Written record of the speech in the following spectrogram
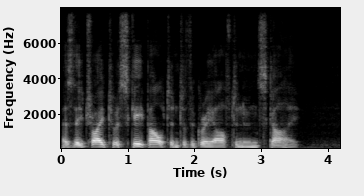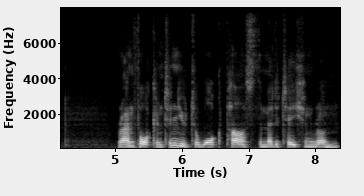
as they tried to escape out into the grey afternoon sky. Ranthor continued to walk past the meditation room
